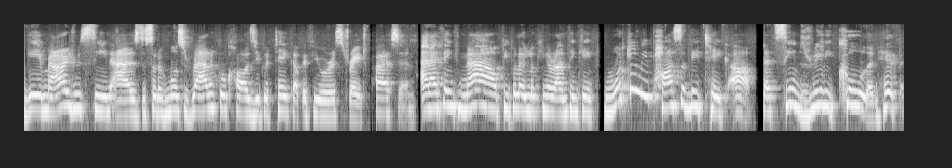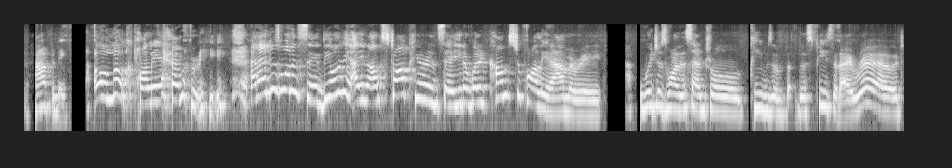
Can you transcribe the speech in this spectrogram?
gay marriage was seen as the sort of most radical cause you could take up if you were a straight person. And I think now people are looking around thinking, what can we possibly take up that seems really cool and hip and happening? Oh, look, polyamory. And I just want to say the only thing, I, I'll stop here and say, you know, when it comes to polyamory, which is one of the central themes of this piece that I wrote,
